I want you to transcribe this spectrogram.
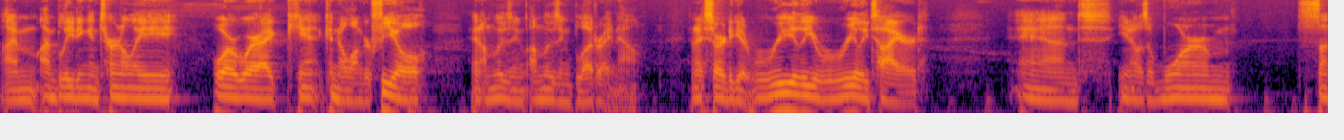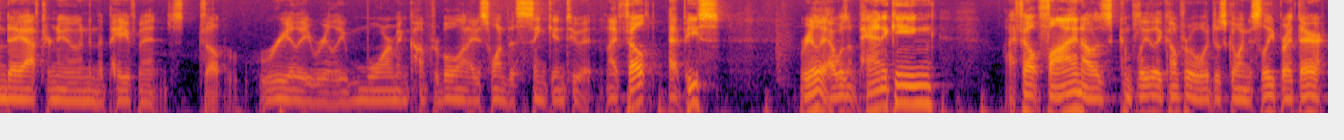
I'm I'm bleeding internally, or where I can't can no longer feel, and I'm losing I'm losing blood right now, and I started to get really really tired, and you know it was a warm Sunday afternoon, and the pavement just felt really really warm and comfortable, and I just wanted to sink into it, and I felt at peace. Really, I wasn't panicking. I felt fine. I was completely comfortable with just going to sleep right there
